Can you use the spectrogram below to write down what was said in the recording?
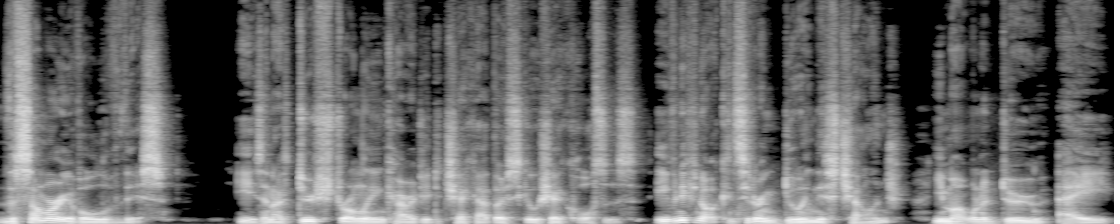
The summary of all of this is, and I do strongly encourage you to check out those Skillshare courses. Even if you're not considering doing this challenge, you might want to do a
